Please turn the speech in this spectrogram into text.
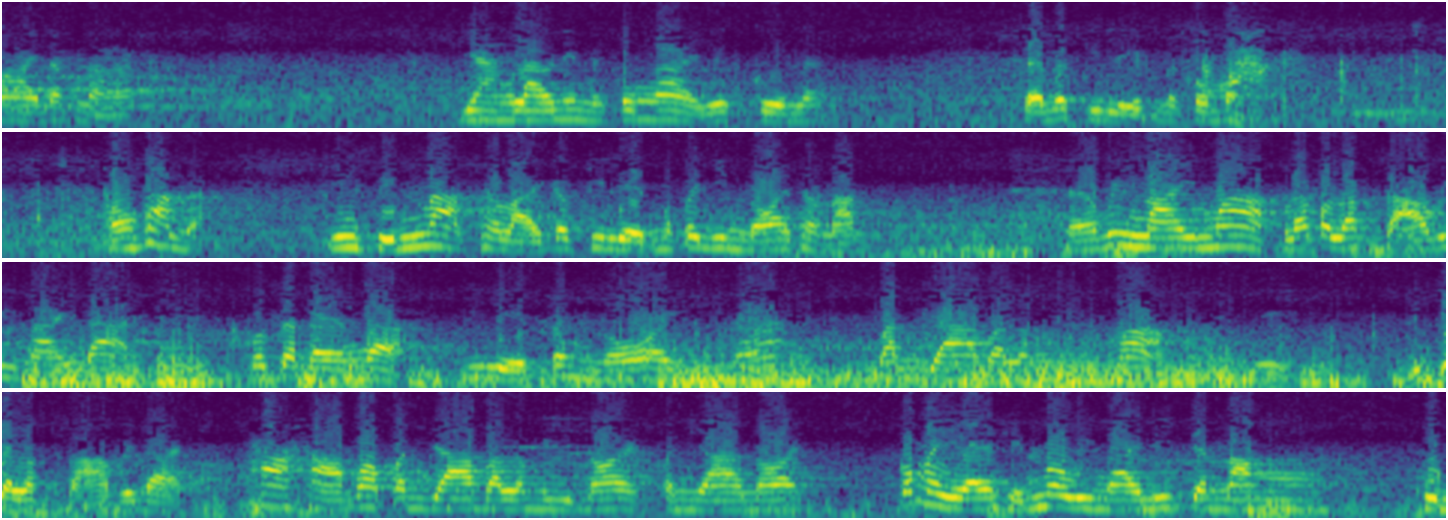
มายนักหนา อย่างเรานี่มันก็ง่ายเหลือเกินแล้วแต่ว่ากิเลสมันก็มาก ของท่านอะ ยิ่งศีลมากเท่าไหร่ก็กิเลสมันก็ยิ่งน้อยเท่านั้นแต่วินัยมากแล้วก็รักษาวินัยได้ ก็แสดงว่า กิเลสต้องน้อยนะปัญญาบารมีมากนี่ถึงจะรักษาไม่ได้ ถ้าหากว่าปัญญาบารมีน้อย ปัญญาน้อย ก็ไม่ไรเห็นว่าวินัยนี้จะนำคุณ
